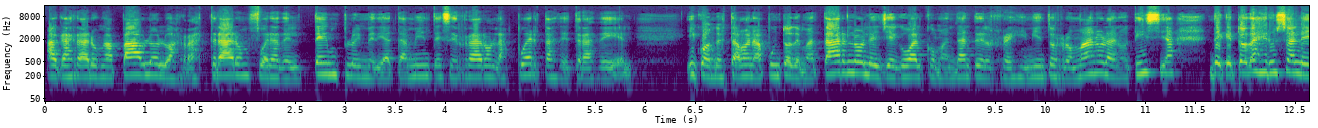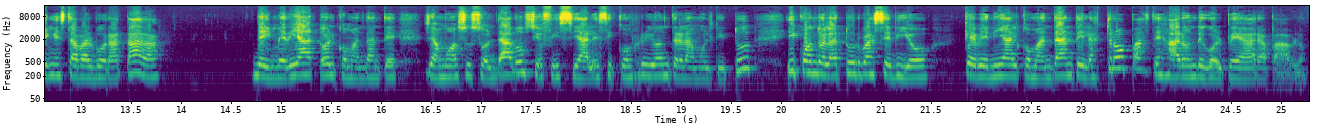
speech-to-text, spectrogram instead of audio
Agarraron a Pablo, lo arrastraron fuera del templo, inmediatamente cerraron las puertas detrás de él. Y cuando estaban a punto de matarlo, le llegó al comandante del regimiento romano la noticia de que toda Jerusalén estaba alborotada de inmediato el comandante llamó a sus soldados y oficiales y corrió entre la multitud y cuando la turba se vio que venía el comandante y las tropas dejaron de golpear a Pablo.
